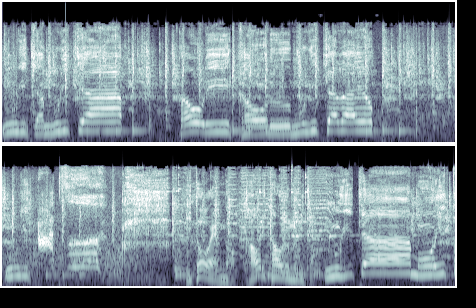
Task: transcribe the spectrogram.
麦茶麦茶。香り香る麦茶だよ。麦伊藤園の香り香る麦茶。麦茶もう伊藤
